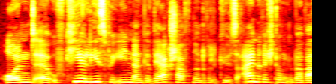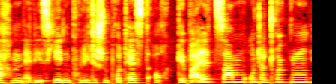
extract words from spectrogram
Und äh, Ufkir ließ für ihn dann Gewerkschaften und religiöse Einrichtungen überwachen. Er ließ jeden politischen Protest auch gewaltsam unterdrücken.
